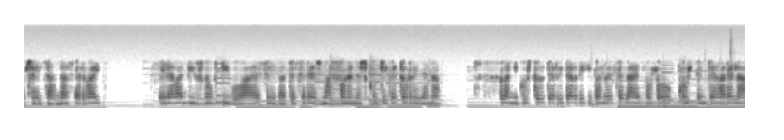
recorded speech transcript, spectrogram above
oza, izan da zerbait erabat disruptiboa, ez? Batez ere smartphoneen eskutik etorri dena. Ba, nik uste dut herritar digital bezala, ez? Oso konstiente garela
